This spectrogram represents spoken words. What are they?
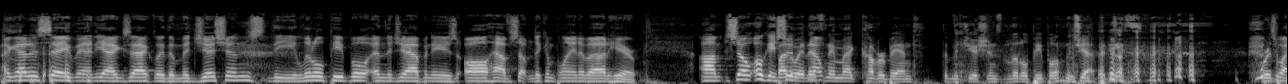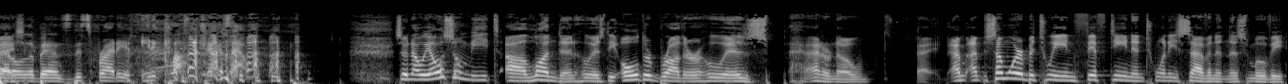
I gotta say, man, yeah, exactly. The magicians, the little people, and the Japanese all have something to complain about here. Um, so okay, By so the way, now, that's the name of my cover band, The Magicians, The Little People, and the Japanese. We're the Battle of the Bands this Friday at 8 o'clock. Check us out. So now we also meet uh, London, who is the older brother, who is I don't know, I'm, I'm somewhere between 15 and 27 in this movie.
